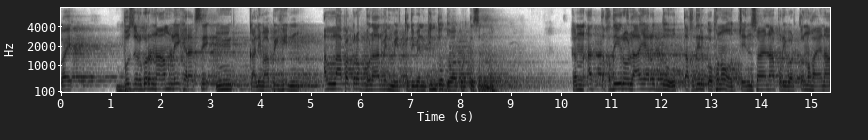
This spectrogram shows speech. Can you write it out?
কয় বুজুর্গর নাম আল্লাহ পাক রব্বুল মৃত্যু দিবেন কিন্তু দোয়া করতেছেন না। কারণ আর তকদির ও লায়ারুদ্দু তকদির কখনো চেঞ্জ হয় না, পরিবর্তন হয় না।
